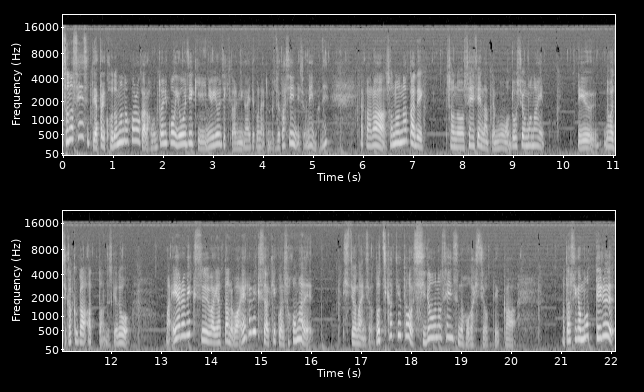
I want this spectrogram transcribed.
そのセンスってやっぱり子どもの頃から本当にこう幼児期乳幼児期から磨いてこないと難しいんですよね今ね。だからその中でその先生になってもどうしようもないっていうのは自覚があったんですけど、まあ、エアロビクスはやったのはエアロビクスは結構、ね、そこまで必要ないんですよ。どっちかっていうと指導のセンスの方が必要っていうか私が持ってる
